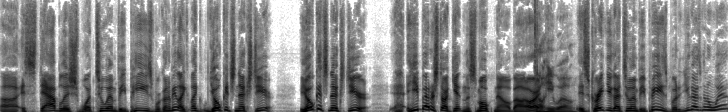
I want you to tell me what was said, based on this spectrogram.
uh, establish what two MVPs were going to be like. Like Jokic next year. Jokic next year. He better start getting the smoke now about all right. Oh, he will. It's great you got two MVPs, but are you guys going to win?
